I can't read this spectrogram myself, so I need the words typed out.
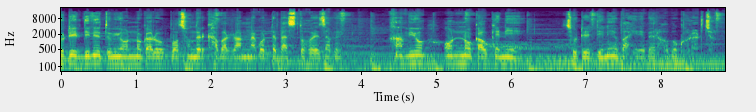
ছুটির দিনে তুমি অন্য কারও পছন্দের খাবার রান্না করতে ব্যস্ত হয়ে যাবে। আমিও অন্য কাউকে নিয়ে ছুটির দিনে বাইরে বের হব ঘোরার জন্য।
